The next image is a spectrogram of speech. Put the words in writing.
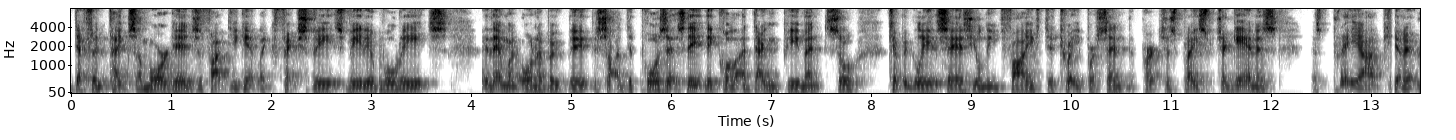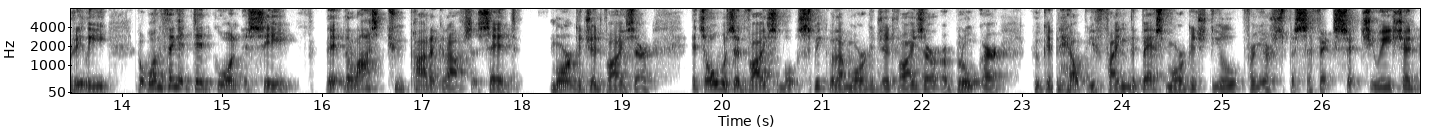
different types of mortgage, the fact you get like fixed rates, variable rates. It then went on about the, the sort of deposits. They, they call it a down payment. So typically it says you'll need 5 to 20% of the purchase price, which again is is pretty accurate, really. But one thing it did go on to say that the last two paragraphs it said mortgage advisor it's always advisable to speak with a mortgage advisor or broker who can help you find the best mortgage deal for your specific situation.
